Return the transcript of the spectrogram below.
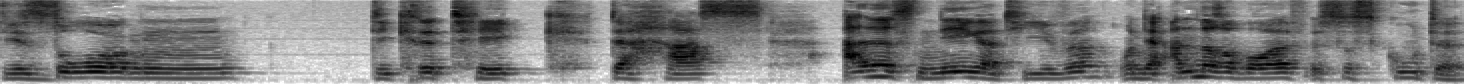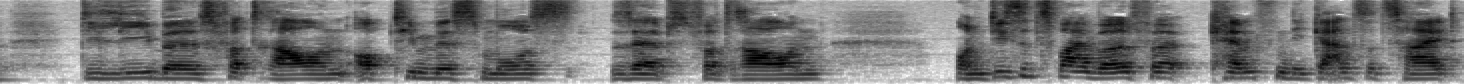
die Sorgen, die Kritik, der Hass, alles Negative und der andere Wolf ist das Gute, die Liebe, das Vertrauen, Optimismus, Selbstvertrauen. Und diese zwei Wölfe kämpfen die ganze Zeit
